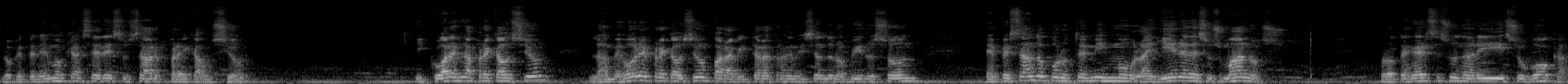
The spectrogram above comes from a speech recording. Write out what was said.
Lo que tenemos que hacer es usar precaución. ¿Y cuál es la precaución? La mejor precaución para evitar la transmisión de los virus son, empezando por usted mismo, la higiene de sus manos, protegerse su nariz su boca.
